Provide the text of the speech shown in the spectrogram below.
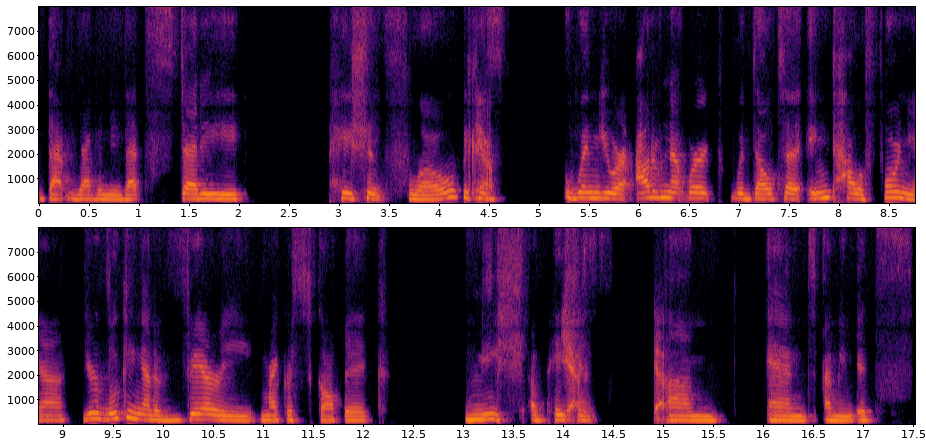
that revenue that steady patient flow because when you are out of network with delta in california you're looking at a very microscopic niche of patients Yes. um and i mean it's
